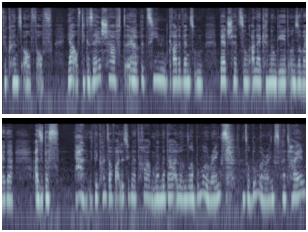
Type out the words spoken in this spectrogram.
Wir können es auf, auf, ja, auf die Gesellschaft äh, ja. beziehen, gerade wenn es um Wertschätzung, Anerkennung geht und so weiter. Also das, ja, wir können es auf alles übertragen. Wenn wir da alle unsere Boomerangs, unsere Boomerangs verteilen,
